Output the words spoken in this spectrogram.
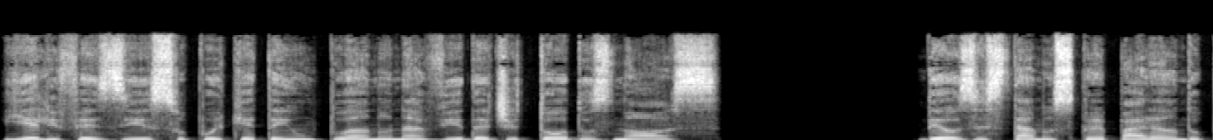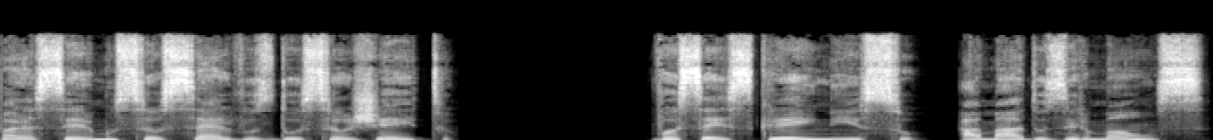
E ele fez isso porque tem um plano na vida de todos nós. Deus está nos preparando para sermos seus servos do seu jeito. Vocês creem nisso, amados irmãos?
